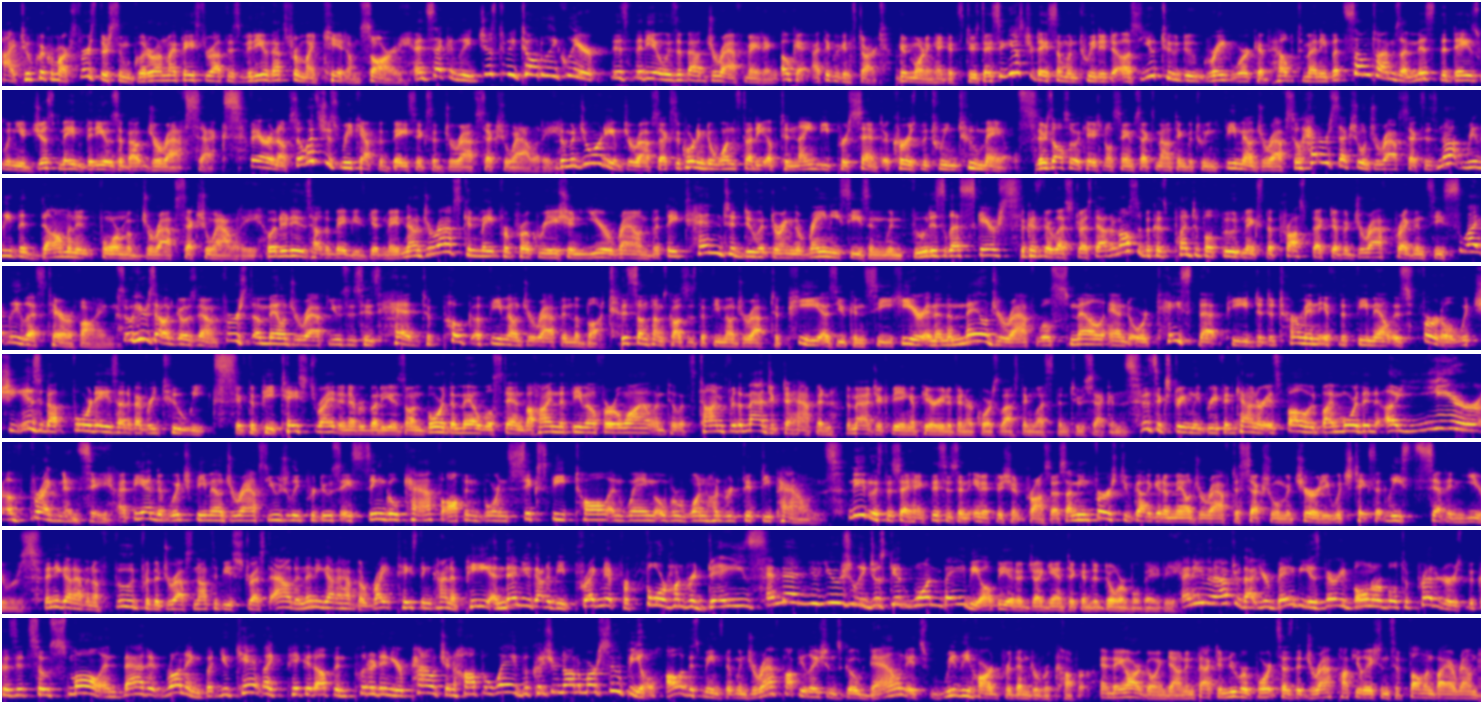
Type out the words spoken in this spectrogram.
Hi, two quick remarks. First, there's some glitter on my face throughout this video. That's from my kid, I'm sorry. And secondly, just to be totally clear, this video is about giraffe mating. Okay, I think we can start. Good morning, Hank, it's Tuesday. So yesterday someone tweeted to us, you two do great work, have helped many, but sometimes I miss the days when you just made videos about giraffe sex. Fair enough, so let's just recap the basics of giraffe sexuality. The majority of giraffe sex, according to one study, up to 90% occurs between two males. There's also occasional same-sex mounting between female giraffes, so heterosexual giraffe sex is not really the dominant form of giraffe sexuality, but it is how the babies get made. Now, giraffes can mate for procreation year-round, but they tend to do it during the rainy season when food is less scarce, because they're less stressed out, and also because plentiful food makes the prospect of a giraffe pregnancy slightly less terrifying. So here's how it goes down. First, a male giraffe uses his head to poke a female giraffe in the butt. This sometimes causes the female giraffe to pee, as you can see here, and then the male giraffe will smell and or taste that pee to determine if the female is fertile, which she is about four days out of every two weeks. If the pee tastes right and everybody is on board, the male will stand behind the female for a while until it's time for the magic to happen. The magic being a period of intercourse lasting less than two seconds. This extremely brief encounter is followed by more than a year of pregnancy, at the end of which female giraffes usually produce a single calf, often born six feet tall and weighing over 150 pounds. Needless to say, Hank, this is an inefficient process. I mean, first you've got to get a male giraffe to sexual maturity, which takes at least seven years. Then you gotta have enough food for the giraffes not to be stressed out, and then you gotta have the right tasting kind of pee, and then you gotta be pregnant for 400 days, and then you usually just get one baby, albeit a gigantic and adorable baby. And even after that, your baby is very vulnerable to predators because it's so small and bad at running, but you can't like pick it up and put it in your pouch and hop away because you're not a marsupial. All of this means that when giraffe populations go down, it's really hard for them to recover. And they are going down. In fact, a new report says that giraffe populations have fallen by around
